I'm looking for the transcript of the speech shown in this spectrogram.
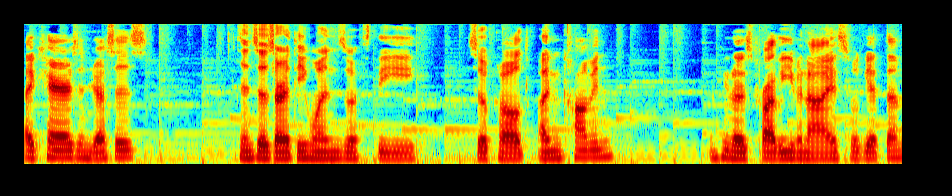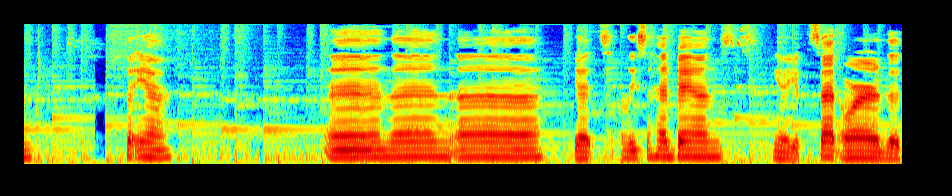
like hairs and dresses, since those are the ones with the so-called uncommon. And who knows, probably even eyes will get them. But yeah. And then uh, get at least the headbands. You get set or the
